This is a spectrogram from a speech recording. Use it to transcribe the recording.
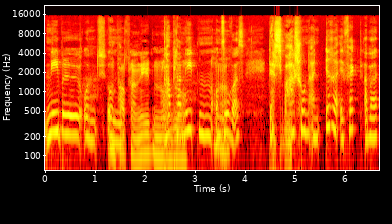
Nebel und, ein und paar Planeten. ein paar und so. Planeten und sowas. Das war schon ein irrer Effekt, aber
